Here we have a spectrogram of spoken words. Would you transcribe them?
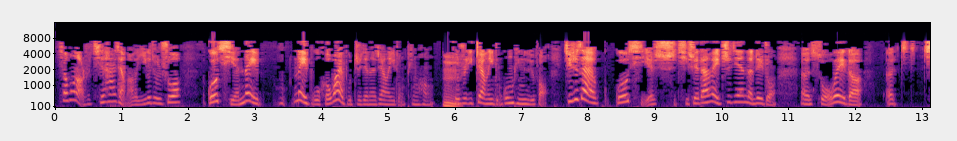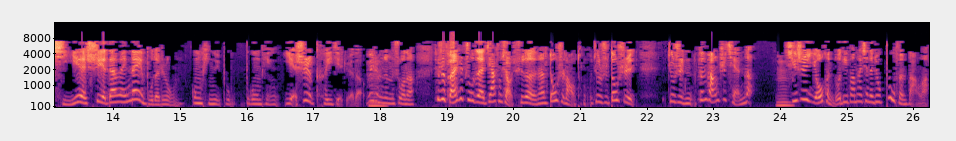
肖峰老师其他讲到的一个，就是说国有企业内。内部和外部之间的这样的一种平衡，嗯，就是这样的一种公平与否。其实，在国有企业、企事业单位之间的这种呃所谓的呃企业事业单位内部的这种公平与不不公平，也是可以解决的。为什么这么说呢？就是凡是住在家属小区的，那都是老同，就是都是就是分房之前的。嗯，其实有很多地方他现在就不分房了。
